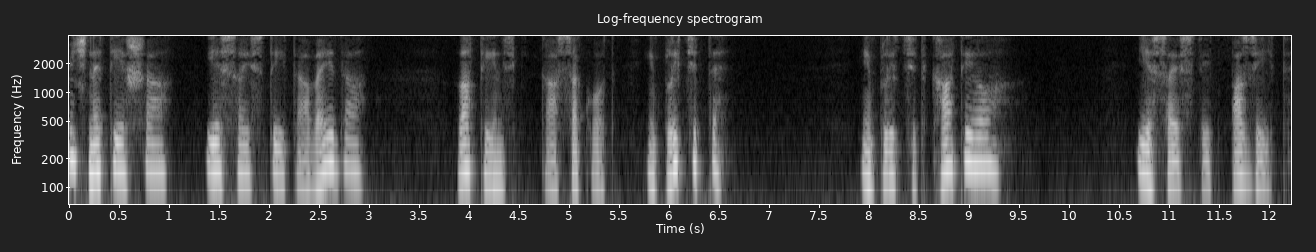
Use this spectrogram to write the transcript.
Viņš netiešā, iesaistītā veidā, latīniski kā sakot, implicite, implicite catio, iesaistīt, pazīt,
